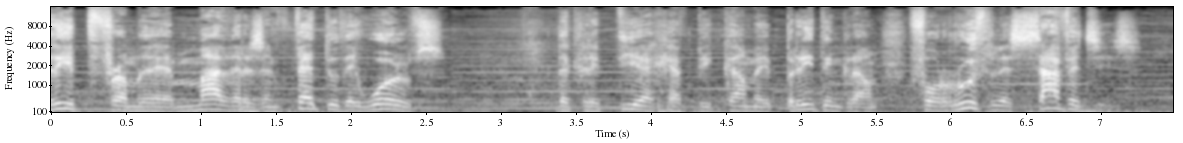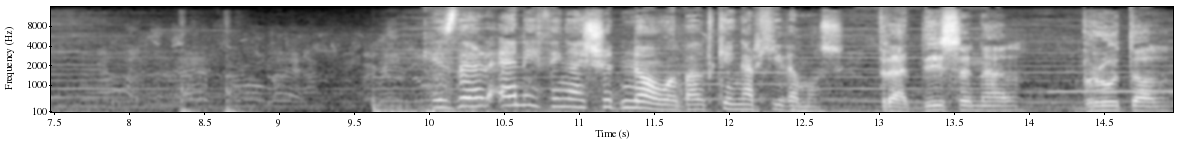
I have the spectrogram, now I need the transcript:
ripped from their mothers and fed to the wolves. The Krypteia have become a breeding ground for ruthless savages. Is there anything I should know about King Archidamos? Traditional, brutal,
